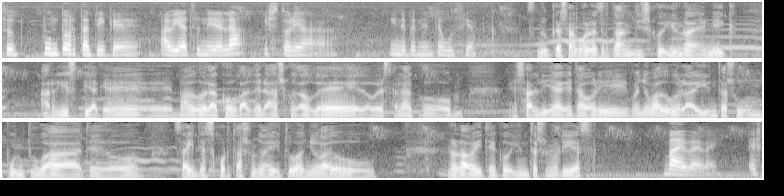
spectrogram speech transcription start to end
zut puntu hortatik eh, abiatzen direla historia independente guztiak. Zinuk esango letretan disko iunaenik, argizpiak ere baduelako, galdera asko daude, edo bestalako esaldiak eta hori, baina baduela iuntasun puntu bat edo zait ezkortasuna ditu, baina badu nola baiteko iuntasun hori ez? Bai, bai, bai. Ez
